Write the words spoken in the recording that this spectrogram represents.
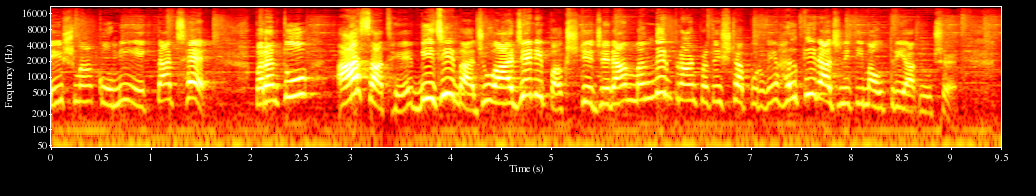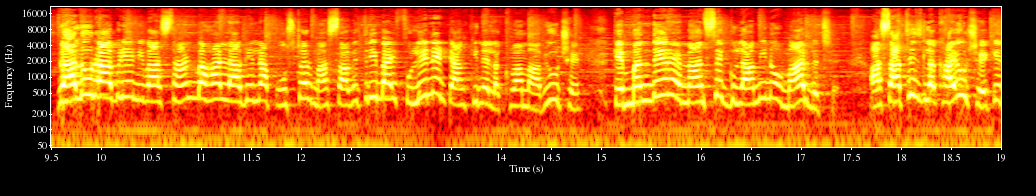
દેશમાં કોમી એકતા છે. પરંતુ આ સાથે બીજી બાજુ આરજેડી પક્ષ કે જે રામ મંદિર પ્રાણ પ્રતિષ્ઠા પૂર્વે હલકી રાજનીતિમાં ઉતરી આવ્યું છે. લાલુ રાબડીએ નિવાસસ્થાન બહાર લાગેલા પોસ્ટરમાં સાવિત્રીબાઈ ફુલેને ટાંકીને લખવામાં આવ્યું છે કે મંદિર એ માનસિક ગુલામીનો માર્ગ છે. આ સાથે જ લખાયું છે કે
